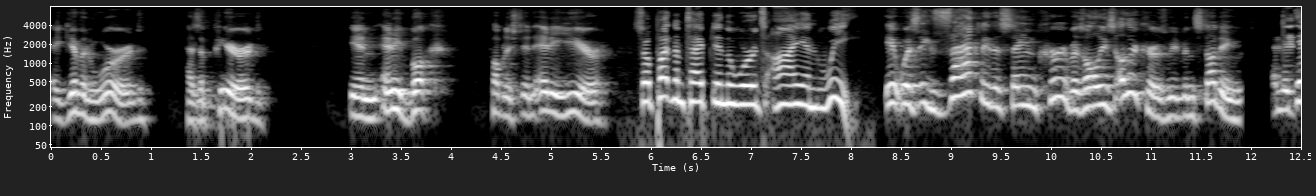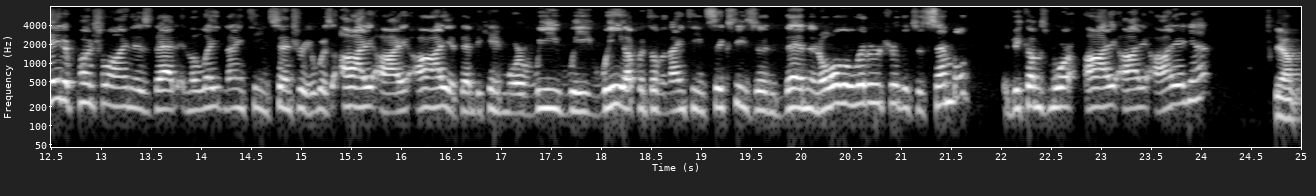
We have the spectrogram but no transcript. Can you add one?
a given word has appeared in any book published in any year. So Putnam typed in the words I and we. It was exactly the same curve as all these other curves we'd been studying. And the data punchline is that in the late 19th century, it was I, I, I. It then became more we, we, we up until the 1960s. And then in all the literature that's assembled, it becomes more I, I, I again. Yeah.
